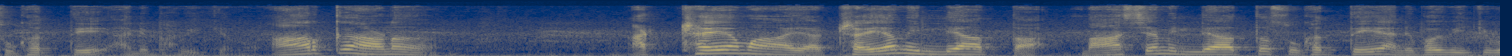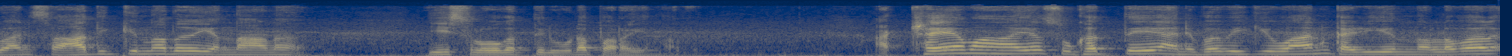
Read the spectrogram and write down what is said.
സുഖത്തെ അനുഭവിക്കുന്നു. ആർക്കാണ് അക്ഷയമായ ക്ഷയമില്ലാത്ത നാശമില്ലാത്ത സുഖത്തെ അനുഭവിക്കുവാൻ സാധിക്കുന്നത് എന്നാണ് ഈ ശ്ലോകത്തിലൂടെ പറയുന്നത്. അക്ഷയമായ സുഖത്തെ അനുഭവിക്കുവാൻ കഴിയുന്നുള്ളവർ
